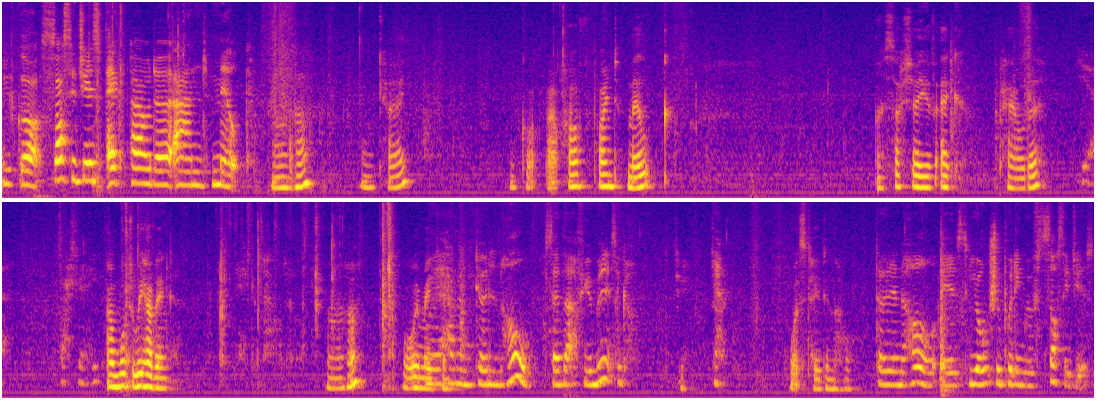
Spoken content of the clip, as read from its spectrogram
We've got sausages, egg powder, and milk. Mm-hmm. Okay. We've got about half a pint of milk. A sachet of egg powder. Yeah, sachet And what are we having? egg powder. Uh-huh. What are we We're making? having toad in the hole. I said that a few minutes ago. Did you? Yeah. What's toad in the hole? Toad in the hole is Yorkshire pudding with sausages.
